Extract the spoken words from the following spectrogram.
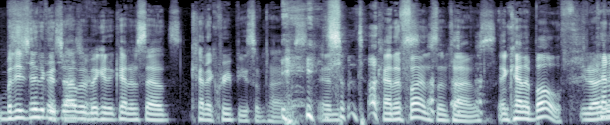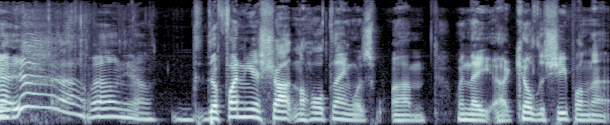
But he did a good job of making it kind of sound kind of creepy sometimes, and Sometimes. kind of fun sometimes, and kind of both. You know what Kind I mean? yeah. Well, you know, the funniest shot in the whole thing was um, when they uh, killed the sheep on the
